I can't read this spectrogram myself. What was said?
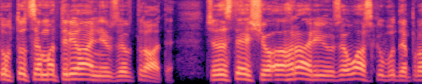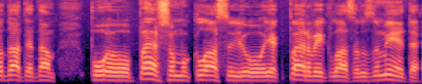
Тобто це матеріальні вже втрати. Через те, що аграрію вже важко буде продати там по першому класу його, як перший клас, розумієте,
